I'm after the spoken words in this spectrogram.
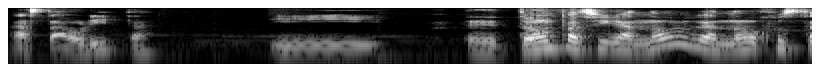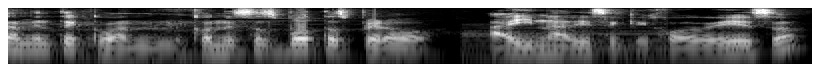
hasta ahorita. Y eh, Trump así ganó, ganó justamente con, con esos votos, pero ahí nadie se quejó de eso.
